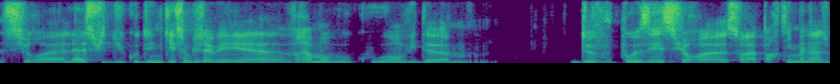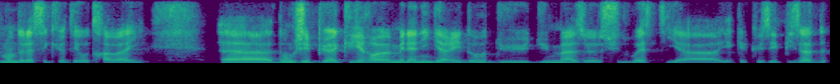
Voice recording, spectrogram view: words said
sur la suite du coup d'une question que j'avais vraiment beaucoup envie de de vous poser sur sur la partie management de la sécurité au travail. Euh, donc j'ai pu accueillir euh, Mélanie Garrido du, du MAS Sud-Ouest il, y a, il y a quelques épisodes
